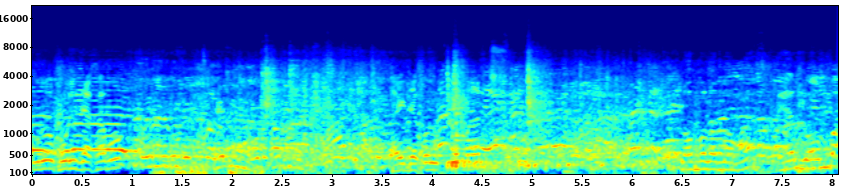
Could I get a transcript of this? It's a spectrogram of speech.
পুরোপুরি দেখাবো। এই দেখুন কি মাছ। লম্বা লম্বা মাছ। লম্বা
